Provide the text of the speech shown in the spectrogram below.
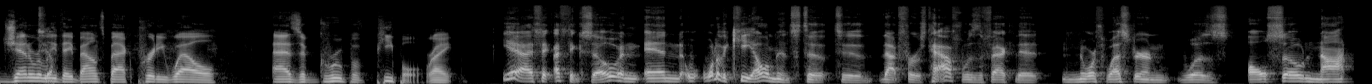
generally they bounce back pretty well as a group of people, right? Yeah, I think I think so. And and one of the key elements to to that first half was the fact that Northwestern was also not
